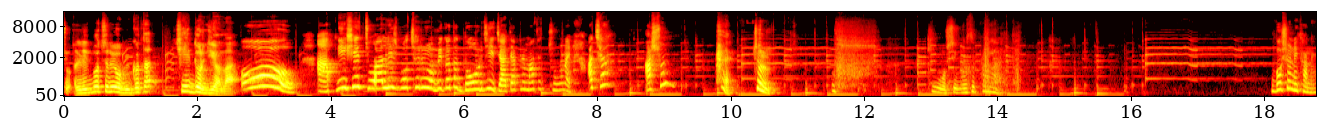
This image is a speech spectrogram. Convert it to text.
চল্লিশ বছরের অভিজ্ঞতা সেই দর্জিওয়ালা। ও আপনি সেই চুয়াল্লিশ বছরের অভিজ্ঞতা দর্জি যাতে আপনার মাথায় চুল নাই। আচ্ছা আসুন। হ্যাঁ চলুন। উফ, কি মুসিবতে পড়লাম বসুন এখানে।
